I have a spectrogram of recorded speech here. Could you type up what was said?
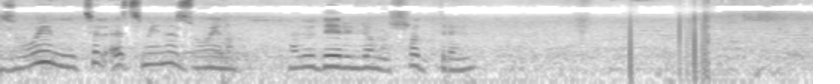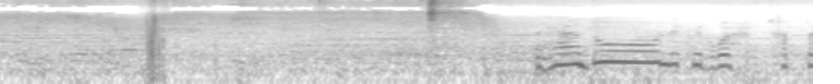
زوين حتى الاثمنه زوينة. هادو دايرين لهم 10 دراهم هادو اللي كيبغيو يحط في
